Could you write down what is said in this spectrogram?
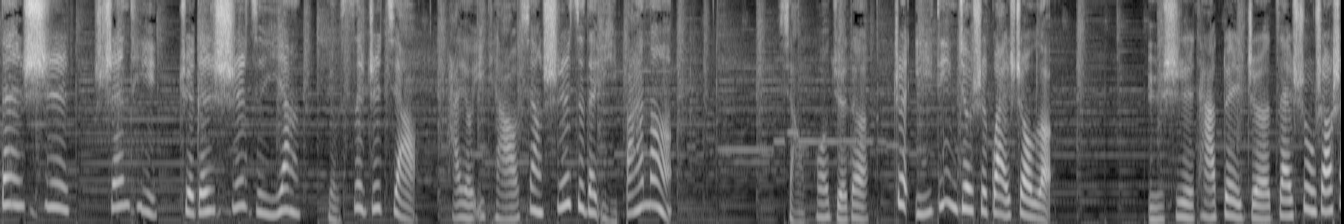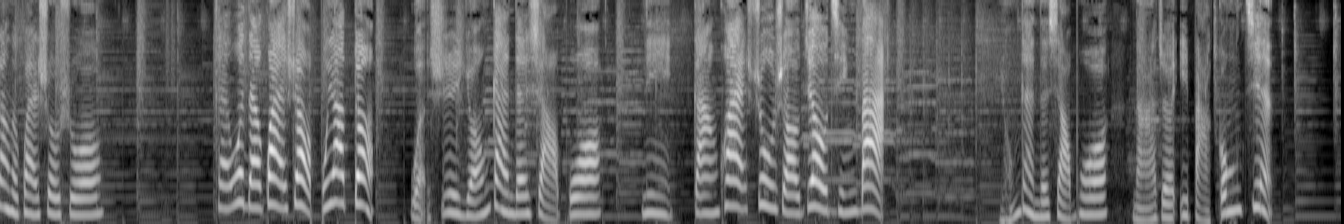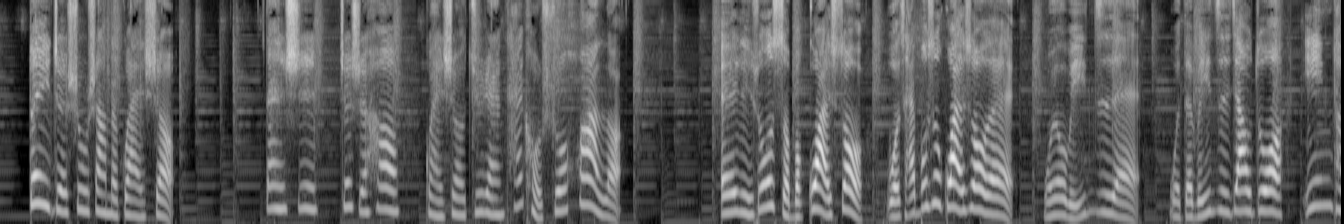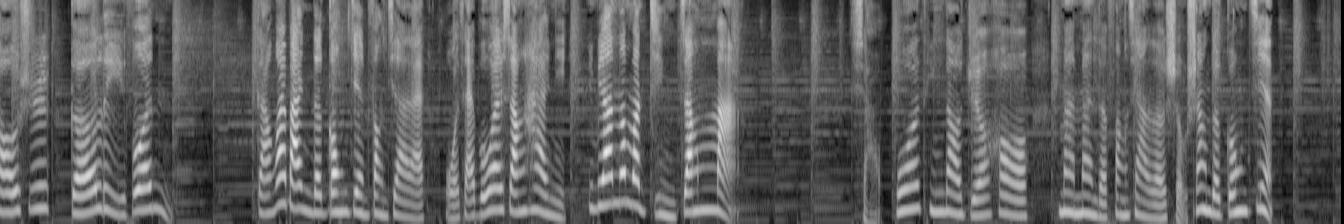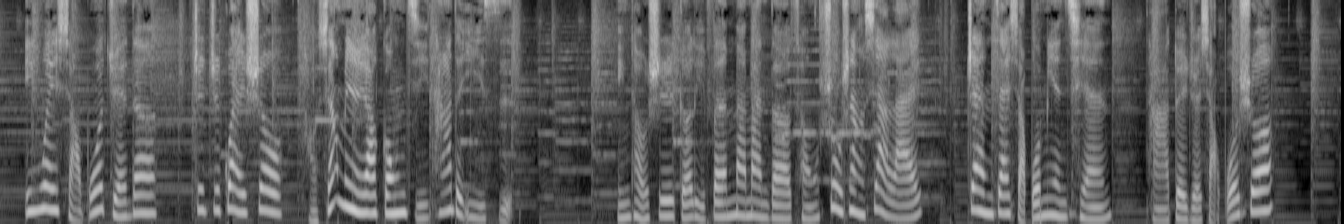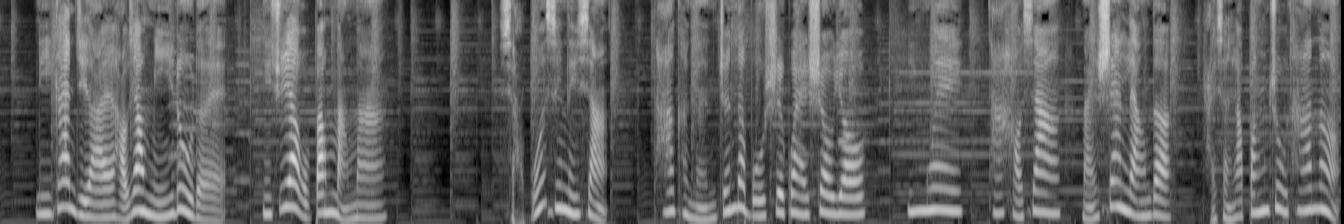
但是身体却跟狮子一样，有四只脚，还有一条像狮子的尾巴呢。小波觉得这一定就是怪兽了，于是他对着在树梢上的怪兽说。可恶的怪兽，不要动！我是勇敢的小波，你赶快束手就擒吧！勇敢的小波拿着一把弓箭，对着树上的怪兽。但是这时候，怪兽居然开口说话了：“哎，你说什么怪兽？我才不是怪兽嘞！我有名字哎！”我的名字叫做鹰头狮格里芬，赶快把你的弓箭放下来，我才不会伤害你。你不要那么紧张嘛。小波听到之后，慢慢的放下了手上的弓箭，因为小波觉得这只怪兽好像没有要攻击他的意思。鹰头狮格里芬慢慢的从树上下来，站在小波面前。他对着小波说：“你看起来好像迷路了，诶，你需要我帮忙吗？小波心里想，他可能真的不是怪兽哟，因为他好像蛮善良的，还想要帮助他呢。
